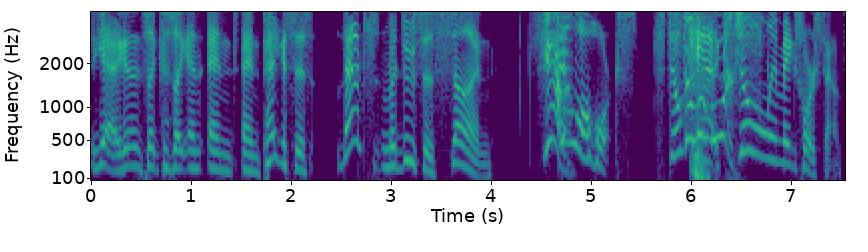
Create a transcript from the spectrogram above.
Yeah, and it's like because like and and and Pegasus, that's Medusa's son. Yeah. Still a horse. Still, Still can't. horse. Still only makes horse sounds.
